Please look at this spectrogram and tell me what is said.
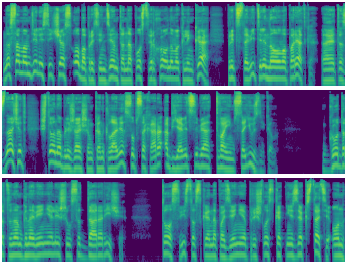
На самом деле сейчас оба претендента на пост Верховного Клинка – представители нового порядка, а это значит, что на ближайшем конклаве Субсахара объявит себя твоим союзником. Годдард на мгновение лишился дара речи. То свистовское нападение пришлось как нельзя кстати, он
